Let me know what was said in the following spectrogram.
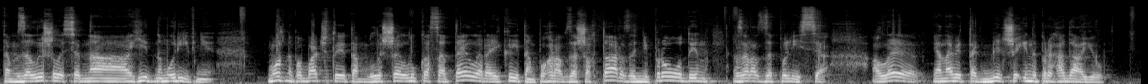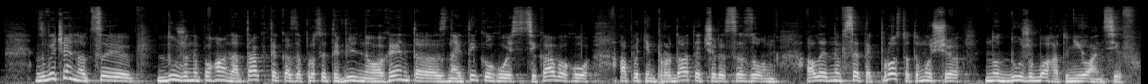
там залишилися на гідному рівні. Можна побачити там лише Лукаса Тейлера, який там пограв за Шахтар, за Дніпро 1 зараз за Полісся. Але я навіть так більше і не пригадаю. Звичайно, це дуже непогана тактика запросити вільного агента, знайти когось цікавого, а потім продати через сезон. Але не все так просто, тому що ну дуже багато нюансів.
